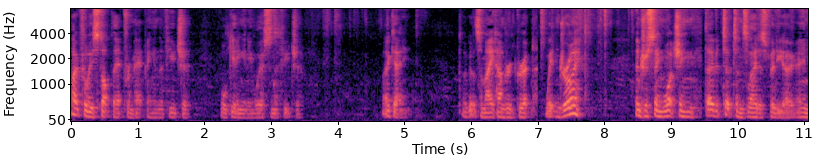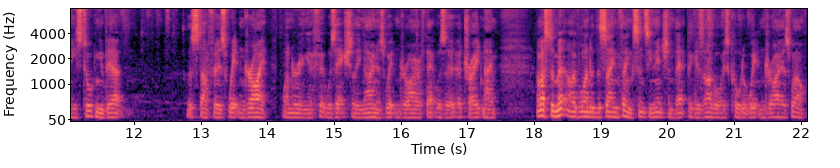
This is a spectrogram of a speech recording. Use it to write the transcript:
hopefully stop that from happening in the future or getting any worse in the future. Okay, so I've got some 800 grit wet and dry. Interesting watching David Tipton's latest video and he's talking about the stuff is wet and dry, wondering if it was actually known as wet and dry or if that was a, a trade name. I must admit I've wondered the same thing since he mentioned that because I've always called it wet and dry as well.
